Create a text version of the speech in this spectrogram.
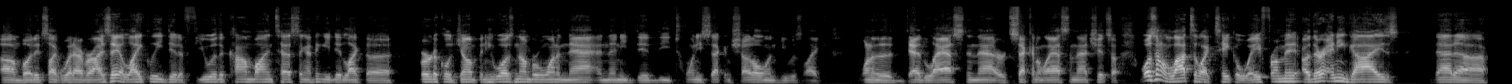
Um, but it's like whatever. Isaiah Likely did a few of the combine testing. I think he did like the vertical jump and he was number one in that. And then he did the 20 second shuttle and he was like one of the dead last in that or second to last in that shit. So wasn't a lot to like take away from it. Are there any guys that uh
